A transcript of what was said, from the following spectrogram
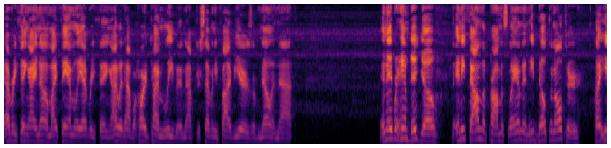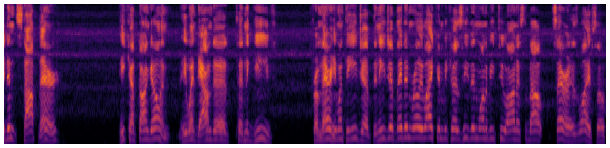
Everything I know, my family, everything, I would have a hard time leaving after 75 years of knowing that. And Abraham did go, and he found the promised land and he built an altar, but he didn't stop there. He kept on going. He went down to, to Negev. From there, he went to Egypt. In Egypt, they didn't really like him because he didn't want to be too honest about Sarah, his wife. So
